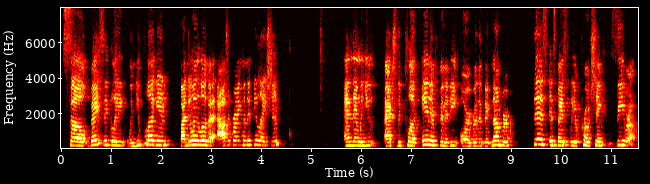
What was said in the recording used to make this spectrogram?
So basically, when you plug in, by doing a little bit of algebraic manipulation, and then when you actually plug in infinity or a really big number, this is basically approaching zero.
